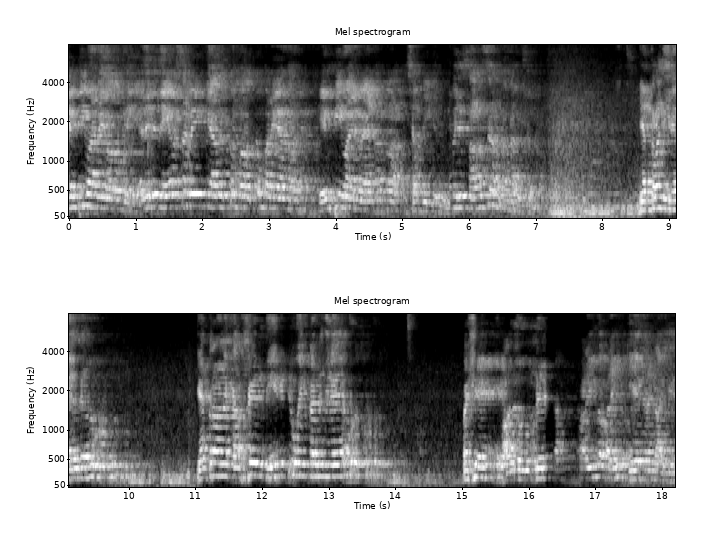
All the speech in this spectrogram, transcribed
എം പിമാരെ യോഗം വിളിക്കും. അതിന് നിയമസഭയ്ക്ക് അകത്തും പുറത്തും പറയാണ് എം പിമാര് വേണ്ടത്ര ശബ്ദിക്കുന്നു. ഒരു സദസ്സ് നടന്ന ആവശ്യമുണ്ട്. എത്ര നിവേദനങ്ങൾ കൊടുക്കുന്നു എത്ര കർഷകർ നേരിട്ട് പോയി കണ്ട് നിവേദനം കൊടുക്കുന്നു പക്ഷേ അത് ഒന്നിൽ പറയുക പറയും കേന്ദ്രം കാശ്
